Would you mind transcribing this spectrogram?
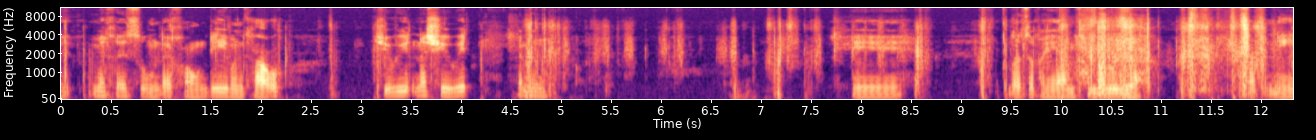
ย ไม่เคยสุ่มได้ของดีเหมือนเขา ชีวิตนะชีวิตกันหนึ่งโอเค เราจะพยายามทำเรือแบบนี้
